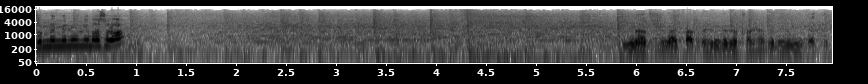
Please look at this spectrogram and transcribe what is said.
ዝም የሚሉን ይመስለዋል። እናትሽን አቃጥረሽ እንደደፋሻት እኔንም እንዳደግ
